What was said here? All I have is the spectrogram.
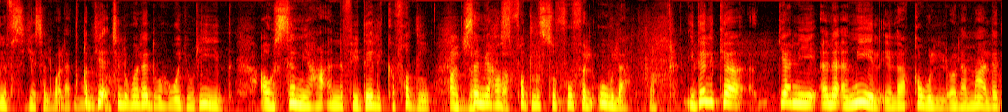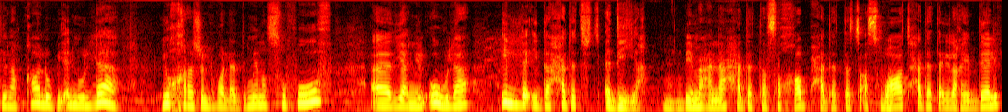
نفسية الولد. قد يأتي الولد وهو يريد أو سمع أن في ذلك فضل. سمع صح. فضل الصفوف الأولى. صح. لذلك يعني أنا أميل إلى قول العلماء الذين قالوا بأنه لا يخرج الولد من الصفوف يعني الأولى إلا إذا حدثت أذية بمعنى حدث صخب حدثت أصوات حدث إلى غير ذلك.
